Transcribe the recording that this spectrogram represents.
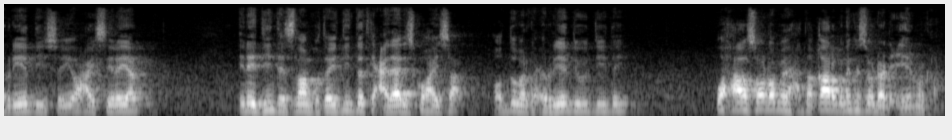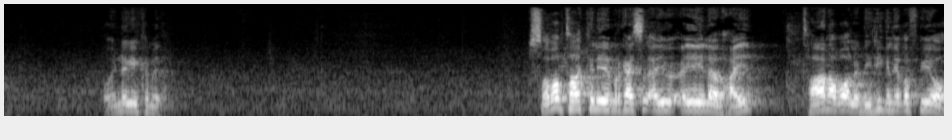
xorriyaddiisa iyo waxay siinayaan inay diinta islaamku tahay diin dadka cadaadis ku haysa oo dumarka xorriyaddii u diiday. Waxaasoo dhan bay xataa qaar badan ka soo dhaadhiciyeen markaa oo inagii ka mid ah. Sababtaa keliya markaas ay ayay leedahay taana waa la dhiiri geliyay qofkii oo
